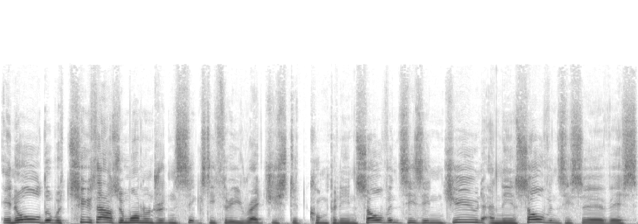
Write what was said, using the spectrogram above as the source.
in all, there were 2,163 registered company insolvencies in June, and the Insolvency Service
